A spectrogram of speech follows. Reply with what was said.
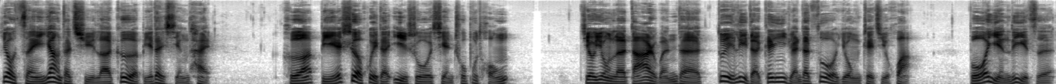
又怎样的取了个别的形态，和别社会的艺术显出不同，就用了达尔文的“对立的根源的作用”这句话，博引例子，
